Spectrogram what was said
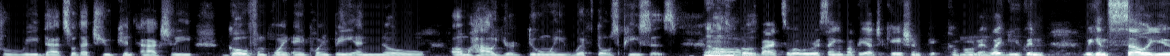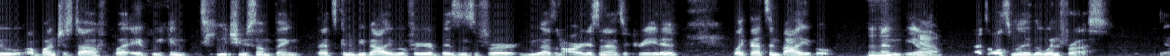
to read that so that you can actually go from point a to point b and know um how you're doing with those pieces. Also Um, goes back to what we were saying about the education p- component. Mhm. Like you can, we can sell you a bunch of stuff, but if we can teach you something that's going to be valuable for your business and for you as an artist and as a creative, like that's invaluable. Mhm. And you know, Yeah. that's ultimately the win for us. Yeah.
